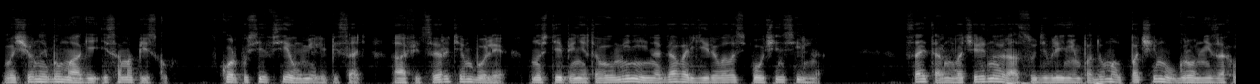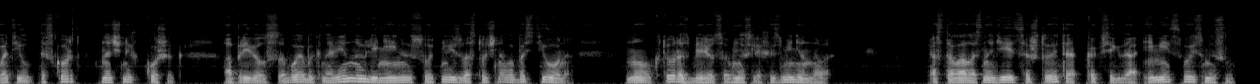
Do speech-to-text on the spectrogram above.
вощеной бумаги и самописку. В корпусе все умели писать, а офицеры тем более, но степень этого умения иногда варьировалась очень сильно. Сайтерн в очередной раз с удивлением подумал, почему Грон не захватил эскорт ночных кошек, а привел с собой обыкновенную линейную сотню из Восточного Бастиона. Но кто разберется в мыслях измененного? Оставалось надеяться, что это, как всегда, имеет свой смысл,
